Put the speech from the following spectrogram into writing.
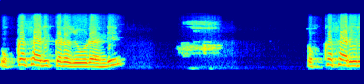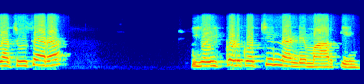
ఒక్కసారి ఇక్కడ చూడండి. ఒక్కసారి ఇలా చూసారా? ఇక ఇక్కడికి వచ్చిందండి మార్కింగ్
